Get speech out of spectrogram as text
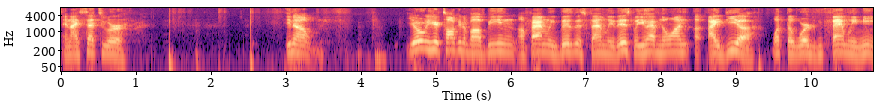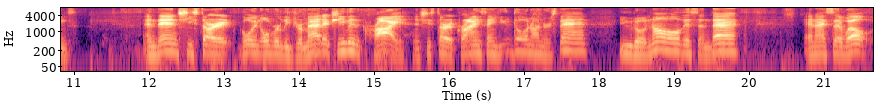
And i said to her you know, you're over here talking about being a family business, family this, but you have no uh, idea what the word family means. And then she started going overly dramatic. She even cried and she started crying, saying, You don't understand. You don't know this and that. And I said, Well,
